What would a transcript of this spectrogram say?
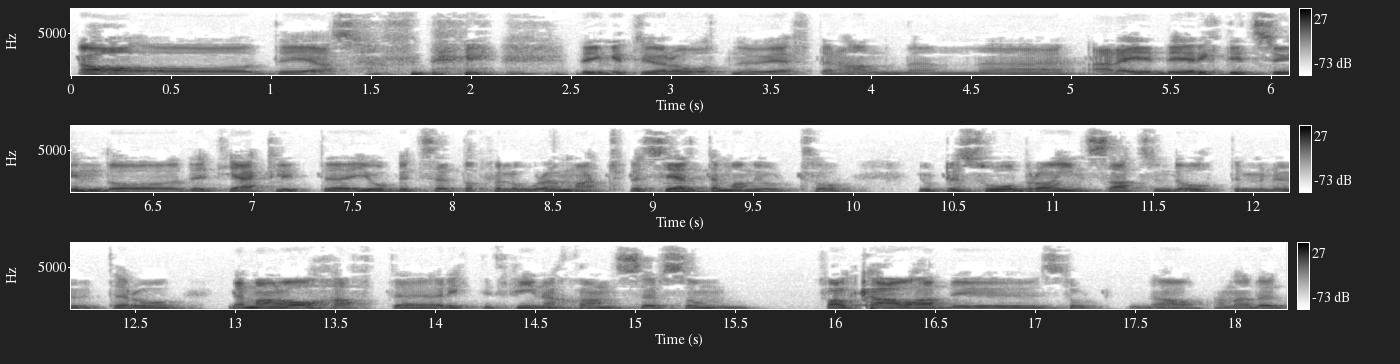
Ja, och det är alltså, det, det, är inget att göra åt nu i efterhand, men uh, det, är, det är riktigt synd och det är ett jäkligt jobbigt sätt att förlora en match. Speciellt när man har gjort, så, gjort en så bra insats under 80 minuter och när man har haft riktigt fina chanser som Falcao hade ju stort, ja, han hade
